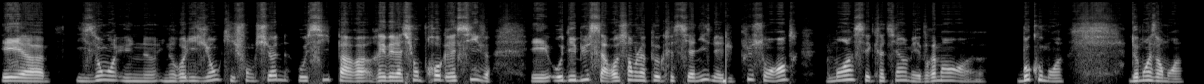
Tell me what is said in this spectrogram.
et euh, ils ont une, religion qui fonctionne aussi par révélation progressive. Et au début, ça ressemble un peu au christianisme, et puis plus on rentre, moins c'est chrétien, mais vraiment euh, beaucoup moins, de moins en moins.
